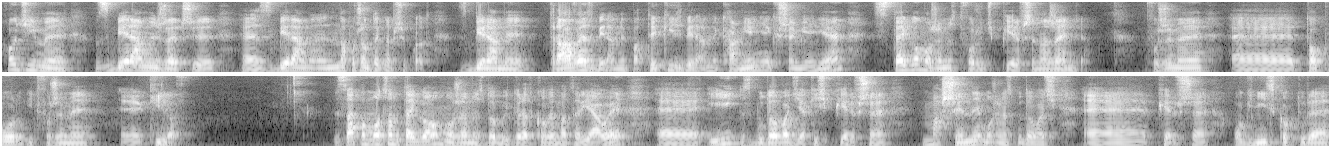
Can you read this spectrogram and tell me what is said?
Chodzimy, zbieramy rzeczy, e, zbieramy, na początek na przykład, zbieramy trawę, zbieramy patyki, zbieramy kamienie, krzemienie. Z tego możemy stworzyć pierwsze narzędzia. Tworzymy e, topór i tworzymy e, kilof. za pomocą tego możemy zdobyć dodatkowe materiały e, i zbudować jakieś pierwsze maszyny, możemy zbudować pierwsze ognisko, które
